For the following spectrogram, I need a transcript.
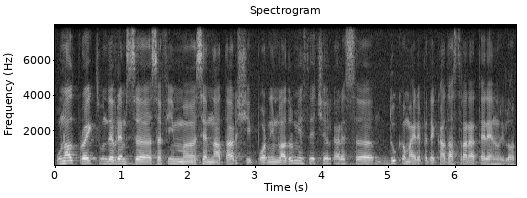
un alt proiect unde vrem să, să fim uh, semnatari și pornim la drum este cel care să ducă mai repede cadastrarea terenurilor.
